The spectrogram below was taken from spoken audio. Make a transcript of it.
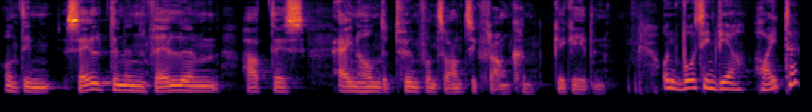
Und in seltenen Fällen hat es 125 Franken gegeben. Und wo sind wir heute?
